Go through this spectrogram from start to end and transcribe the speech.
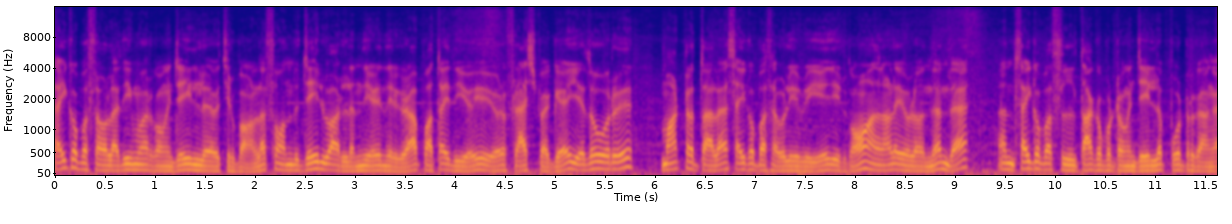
சைக்கோபாஸ் லெவல் அதிகமாக இருக்கவங்க ஜெயிலில் வச்சுருப்பாங்கல்ல ஸோ அந்த ஜெயில் வார்டிலேருந்து எழுந்திருக்கிறா. பார்த்தா இது யோயோட ஃப்ளாஷ்பேக்கு ஏதோ ஒரு மாற்றத்தால் சைக்கோபாஸ் லெவல் இப்படி ஏறியிருக்கோம். அதனால் இவ்வளோ வந்து அந்த அந்த சைக்கோபாஸில் தாக்கப்பட்டவங்க ஜெயிலில் போட்டிருக்காங்க.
